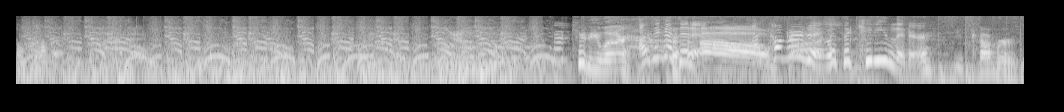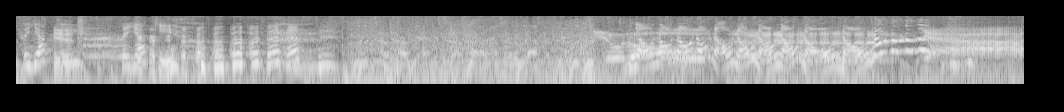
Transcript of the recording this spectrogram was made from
Oh, cover. Is that kitty litter? I think I did it. Oh, I covered gosh. it with the kitty litter. You covered. The yucky. It. The yucky. okay, here we go. No, no, no, no, no, no, no, no, no, no, no, no, no. Yeah.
